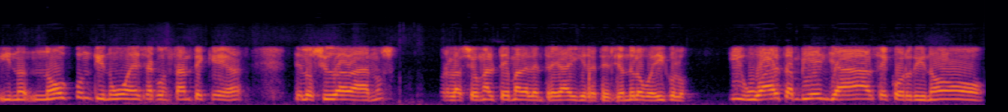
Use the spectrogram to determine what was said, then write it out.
y, no, no continúe esa constante queja de los ciudadanos con relación al tema de la entrega y retención de los vehículos. Igual también ya se coordinó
